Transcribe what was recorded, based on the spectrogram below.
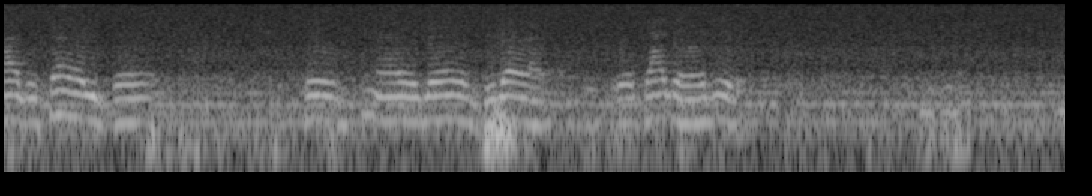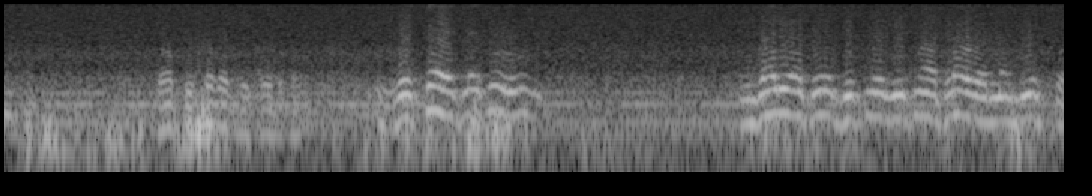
આ ગુસ્સા આવી છે. જુદા ક્યાં જવો જોઈએ તો પૂછો કે પૂછો. ગુસ્સો એટલે શું? ઉગાડ્યું હશે ભીતને ભીતમાં અથડાવું એટલે ગુસ્સો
